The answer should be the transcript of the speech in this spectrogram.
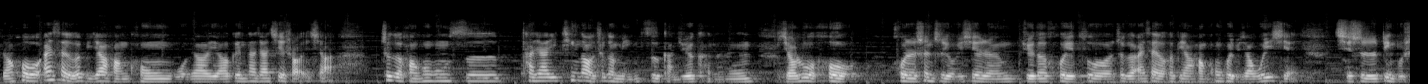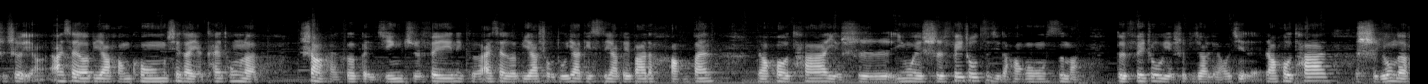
然后埃塞俄比亚航空，我要也要跟大家介绍一下，这个航空公司，大家一听到这个名字，感觉可能比较落后。或者甚至有一些人觉得会坐这个埃塞俄比亚航空会比较危险，其实并不是这样。埃塞俄比亚航空现在也开通了上海和北京直飞那个埃塞俄比亚首都亚的斯亚贝巴的航班，然后它也是因为是非洲自己的航空公司嘛，对非洲也是比较了解的。然后它使用的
